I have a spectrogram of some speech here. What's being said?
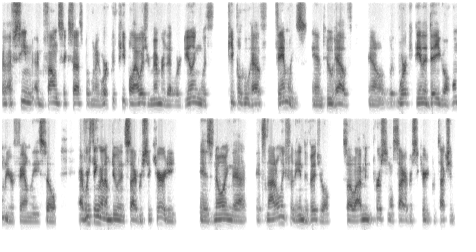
I've seen and found success. But when I work with people, I always remember that we're dealing with people who have families and who have you know work. At the end of the day, you go home to your family. So everything that I'm doing in cybersecurity is knowing that it's not only for the individual. So I'm in personal cybersecurity protection,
